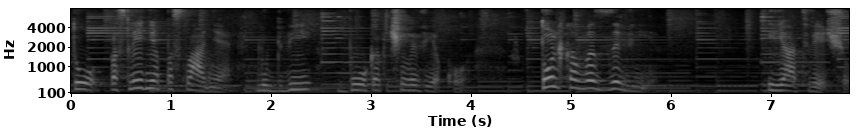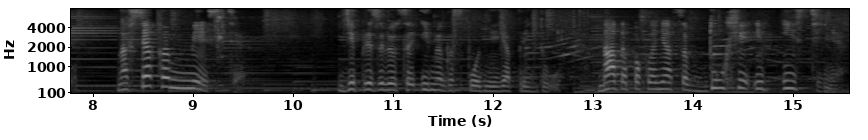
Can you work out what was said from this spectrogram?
то последнее послание любви Бога к человеку. Только воззови, и я отвечу. На всяком месте, где призовется имя Господне, я приду. Надо поклоняться в духе и в истине –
